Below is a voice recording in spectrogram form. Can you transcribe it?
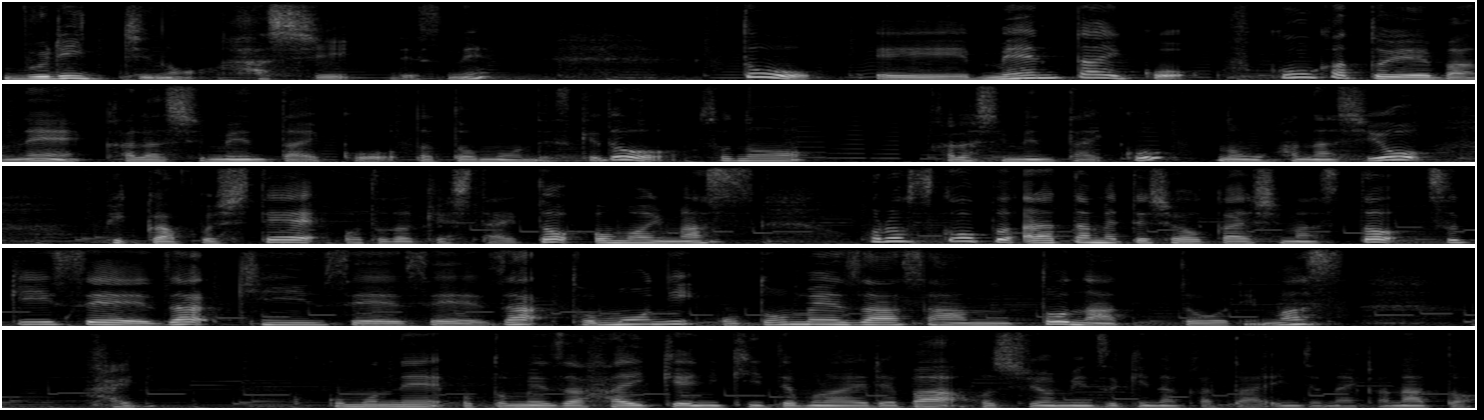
ブリッジの橋ですね。と、えー明太子福岡といえばねからし明太子だと思うんですけどそのからし明太子のお話をピックアップしてお届けしたいと思います。ホロスコープ改めて紹介しますと月星座金星星座ともに乙女座さんとなっております。はい。ここもね乙女座背景に聞いてもらえれば星読み好きな方いいんじゃないかなと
